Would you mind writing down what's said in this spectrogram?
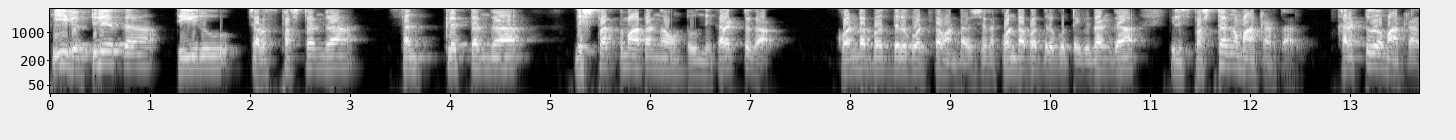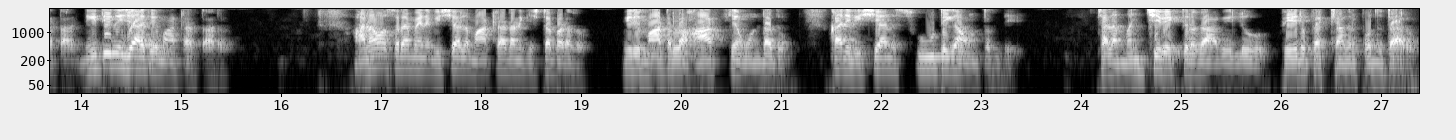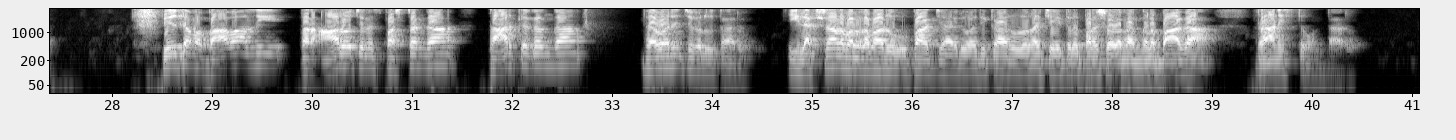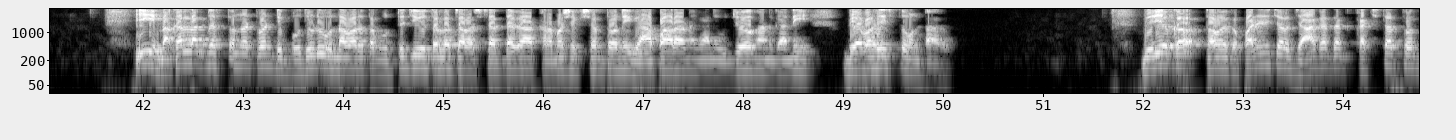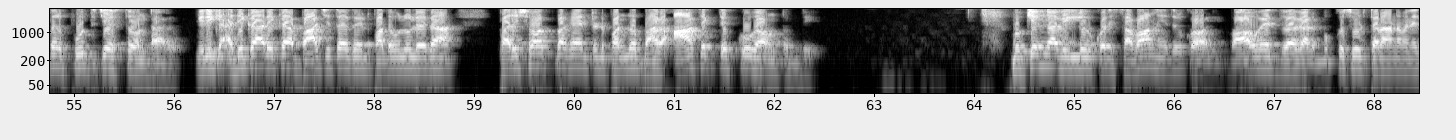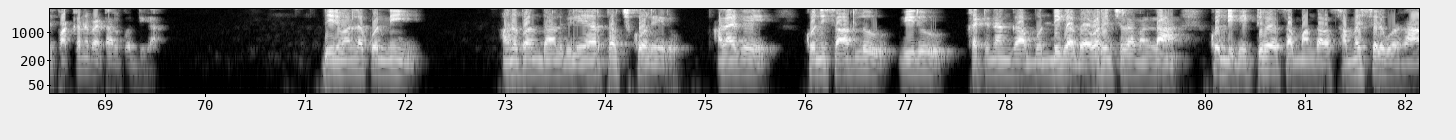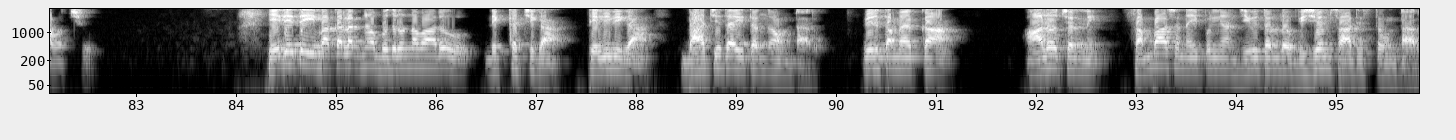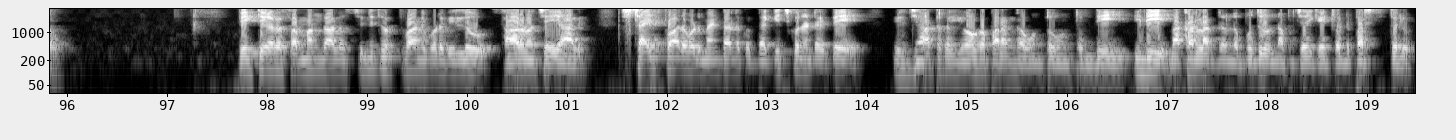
ఈ వ్యక్తుల యొక్క తీరు చాలా స్పష్టంగా సంక్లిప్తంగా నిష్పత్మాతంగా ఉంటుంది. కరెక్ట్గా కొండబద్దలు కొట్టడం అంటారు చూసారా కొండబద్దలు కొట్టే విధంగా వీళ్ళు స్పష్టంగా మాట్లాడతారు. కరెక్ట్గా మాట్లాడతారు. నీతి నిజాయితీ మాట్లాడతారు. అనవసరమైన విషయాలు మాట్లాడడానికి ఇష్టపడరు. వీరి మాటల్లో హాస్యం ఉండదు. కానీ విషయాన్ని సూటిగా ఉంటుంది. చాలా మంచి వ్యక్తులుగా వీళ్ళు పేరు ప్రఖ్యాతులు పొందుతారు. వీరు తమ భావాల్ని తన ఆలోచన స్పష్టంగా తార్కికంగా వ్యవహరించగలుగుతారు. ఈ లక్షణాల వల్ల వారు ఉపాధ్యాయులు అధికారులు రచయితలు పరిశోధన రంగంలో బాగా రాణిస్తూ ఉంటారు. ఈ మకర లగ్నస్తున్నటువంటి బుధుడు ఉన్నవారు తమ వృత్తి జీవితంలో చాలా శ్రద్ధగా క్రమశిక్షణతోని వ్యాపారాన్ని కానీ ఉద్యోగాన్ని కానీ వ్యవహరిస్తూ ఉంటారు. వీరి యొక్క తమ యొక్క పనిని చాలా జాగ్రత్తగా ఖచ్చితత్వంతో పూర్తి చేస్తూ ఉంటారు. వీరికి అధికారిక బాధ్యతమైన పదవులు లేదా పరిశోత్మకమైనటువంటి పనులు బాగా ఆసక్తి ఎక్కువగా ఉంటుంది. ముఖ్యంగా వీళ్ళు కొన్ని సవాళ్ళను ఎదుర్కోవాలి. భావోద్వేగాలు ముక్కు సూడితనానం అనేది పక్కన పెట్టాలి కొద్దిగా. దీనివల్ల కొన్ని అనుబంధాలు వీళ్ళు ఏర్పరచుకోలేరు. అలాగే కొన్నిసార్లు వీరు కఠినంగా మొండిగా వ్యవహరించడం వల్ల కొన్ని వ్యక్తిగత సంబంధాల సమస్యలు కూడా రావచ్చు. ఏదైతే ఈ మకర లగ్నం బుధులున్న వారు నిక్కచ్చిగా తెలివిగా బాధ్యతాయుతంగా ఉంటారు. వీరు తమ యొక్క ఆలోచనల్ని సంభాషణ నైపుణ్యాన్ని జీవితంలో విజయం సాధిస్తూ ఉంటారు. వ్యక్తిగత సంబంధాలు సున్నితత్వాన్ని కూడా వీళ్ళు సాధన చేయాలి. స్ట్రైట్ ఫార్వర్డ్ మెంటల్కు తగ్గించుకున్నట్టయితే వీరి జాతక యోగపరంగా ఉంటూ ఉంటుంది. ఇది మకర లగ్నంలో బుధుడు ఉన్నప్పుడు జరిగేటువంటి పరిస్థితులు.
